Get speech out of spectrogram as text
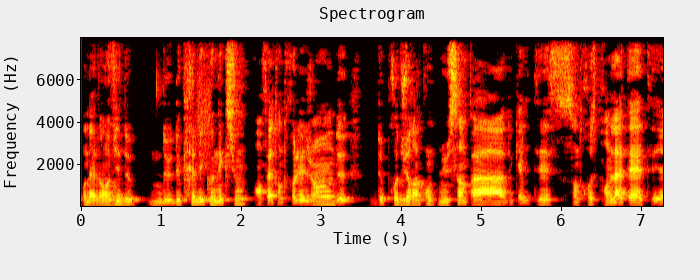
On avait envie de, de, de, créer des connexions en fait entre les gens, de, de produire un contenu sympa, de qualité, sans trop se prendre la tête et,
